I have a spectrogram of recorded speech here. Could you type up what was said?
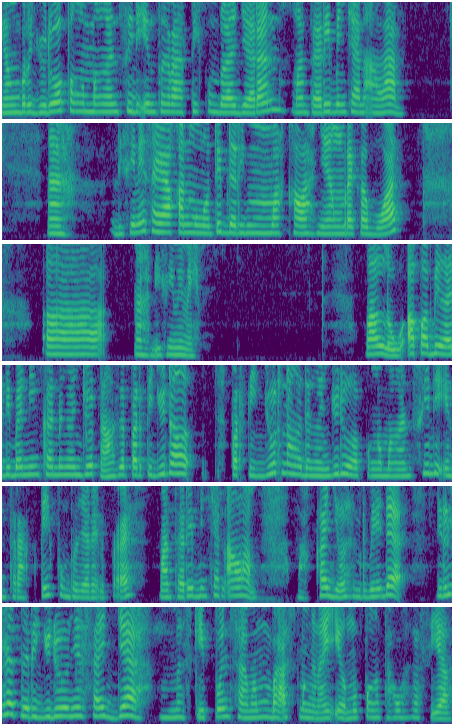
yang berjudul Pengembangan CD Integratif Pembelajaran Materi Bencana Alam. Nah, di sini saya akan mengutip dari makalahnya yang mereka buat. Uh, nah, di sini nih. Lalu, apabila dibandingkan dengan jurnal seperti jurnal seperti jurnal dengan judul pengembangan CD interaktif pembelajaran IPS materi bencana alam, maka jelas berbeda. Dilihat dari judulnya saja, meskipun sama membahas mengenai ilmu pengetahuan sosial,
